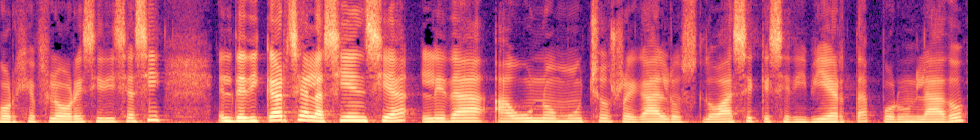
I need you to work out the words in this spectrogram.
Jorge Flores y dice así, el dedicarse a la ciencia le da a uno muchos regalos, lo hace que se divierta, por un lado,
